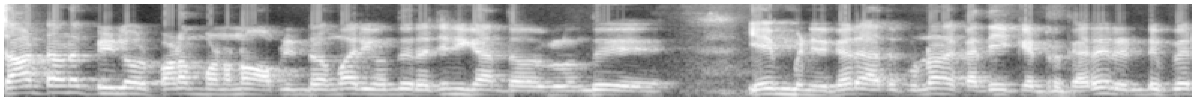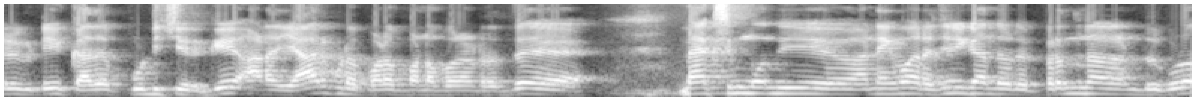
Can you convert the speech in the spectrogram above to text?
ஷார்ட்டான பீரியட்ல ஒரு படம் பண்ணணும் அப்படின்ற மாதிரி வந்து ரஜினிகாந்த் அவர்கள் வந்து எய்ம் பண்ணியிருக்காரு. அதுக்கு உண்டான கதையை கேட்டிருக்காரு. ரெண்டு பேருக்கிட்டையும் கதை பிடிச்சிருக்கு. ஆனால் யார் கூட படம் பண்ண போறன்றது மேக்ஸிமம் வந்து அநேகமாக ரஜினிகாந்தோட பிறந்தநாள் அன்று கூட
